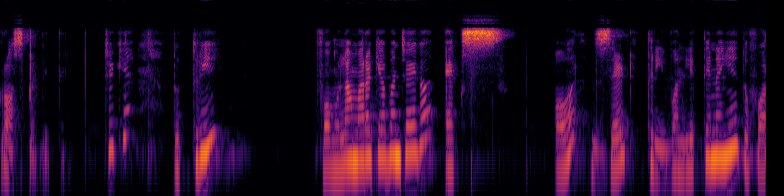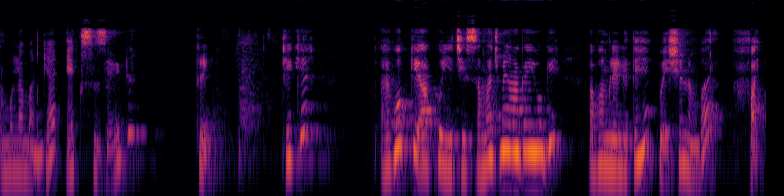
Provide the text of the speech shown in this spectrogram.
क्रॉस कर देते हैं। ठीक है? तो थ्री फॉर्मूला हमारा क्या बन जाएगा? एक्स और जेड थ्री वन लिखते नहीं है तो फॉर्मूला बन गया एक्स जेड थ्री ठीक है? आई होप कि आपको ये चीज़ समझ में आ गई होगी। अब हम ले लेते हैं question number five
